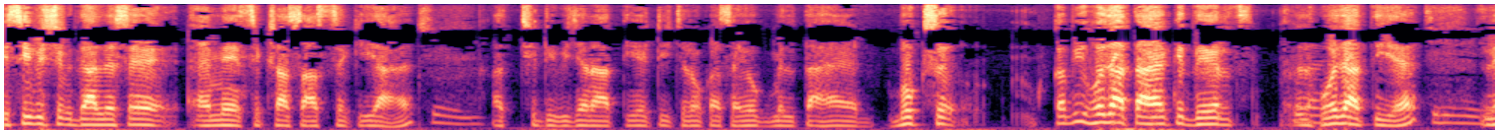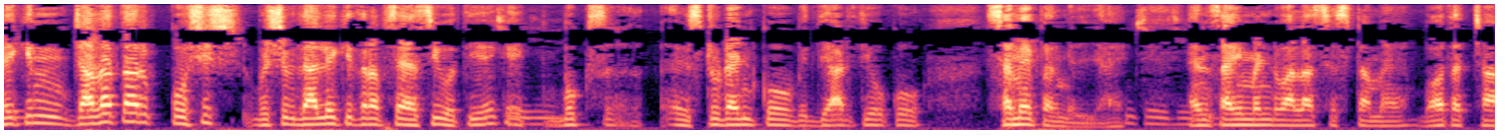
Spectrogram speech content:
इसी विश्वविद्यालय से एमए शिक्षा शास्त्र से किया है। अच्छी डिवीज़न आती है टीचरों का सहयोग मिलता है बुक्स कभी हो जाता है कि देर हो जाती है लेकिन ज़्यादातर कोशिश विश्वविद्यालय की तरफ़ से ऐसी होती है कि बुक्स स्टूडेंट को विद्यार्थियों को समय पर मिल जाए। असाइनमेंट वाला सिस्टम है। बहुत अच्छा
